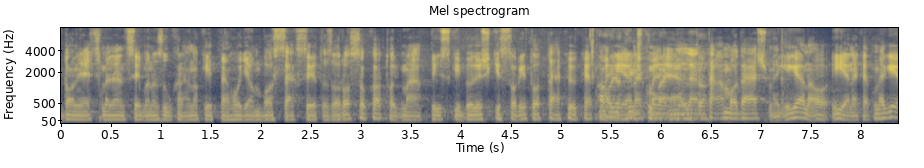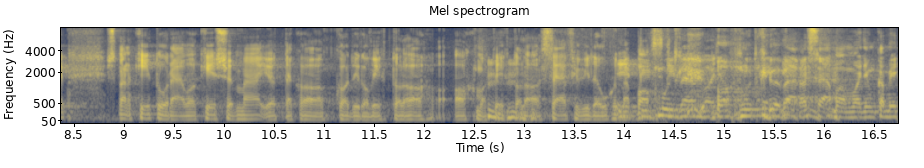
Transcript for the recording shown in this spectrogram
Donetsz medencében az ukránok éppen hogyan basszák szét az oroszokat, hogy már Piszkiből is kiszorították őket, Ahogy meg ilyenek, meg ellentámadás, meg igen, a, ilyeneket megírt, és utána két órával később már jöttek a Kadirovéktól, a Ahmatéktól a selfie videó, hogy már Bakmut, Bakmut külvárosában vagyunk, ami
